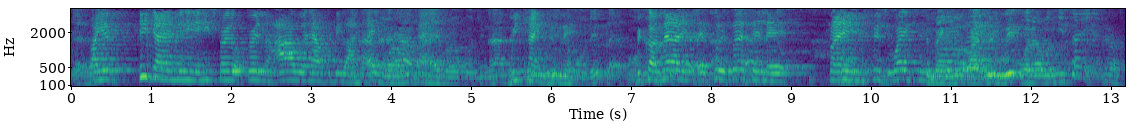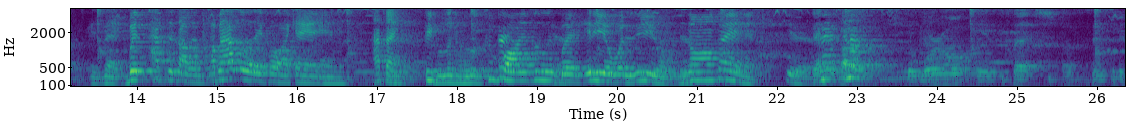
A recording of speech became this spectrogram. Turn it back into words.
Yeah. Like if he came in here and he straight up threatening, I would have to be like, hey, bro, we can't. Hey, bro, what you not we can't do that. on this platform. Because now that, that puts us in that same situation. to make it look like we with whatever he's saying. Yeah. Exactly. But I just thought, it was, I mean, I love that podcast, and I think people looking a little too far into it, but it is what it is. You know what I'm saying? Yeah. That's Man, and I- because the world is such a sensitive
